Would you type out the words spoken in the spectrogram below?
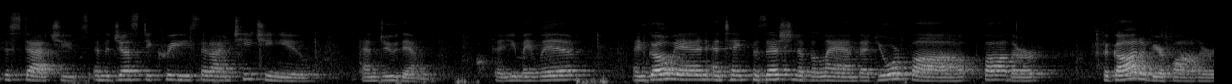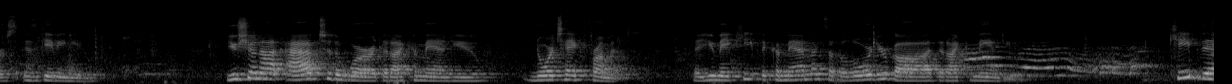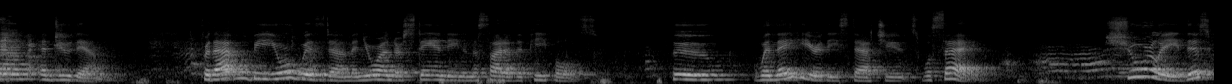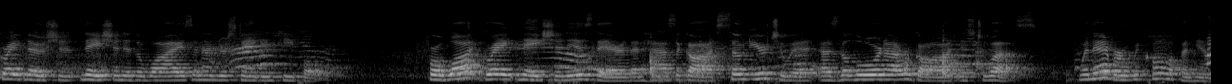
the statutes and the just decrees that I am teaching you, and do them, that you may live and go in and take possession of the land that your fa- Father, the God of your fathers, is giving you. You shall not add to the word that I command you, nor take from it, that you may keep the commandments of the Lord your God that I command you. Keep them and do them for that will be your wisdom and your understanding in the sight of the peoples, who, when they hear these statutes, will say, Surely this great nation is a wise and understanding people. For what great nation is there that has a God so near to it as the Lord our God is to us, whenever we call upon him?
